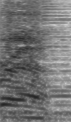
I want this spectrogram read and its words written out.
Bruh.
